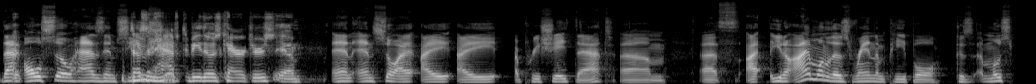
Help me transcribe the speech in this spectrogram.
that also has MCU. It doesn't shit have to be those characters. Yeah. and and so I I, I appreciate that. Um, uh, th- I you know I'm one of those random people because most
